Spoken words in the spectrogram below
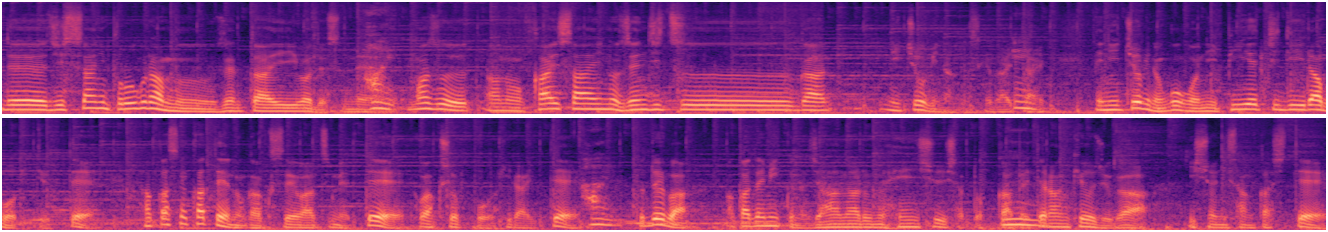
で実際にプログラム全体はですね、はい。まずあの開催の前日が日曜日なんですけど大体、で日曜日の午後に PhD ラボって言って博士課程の学生を集めてワークショップを開いて、はい。例えばアカデミックなジャーナルの編集者とかうん。ベテラン教授が一緒に参加して、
